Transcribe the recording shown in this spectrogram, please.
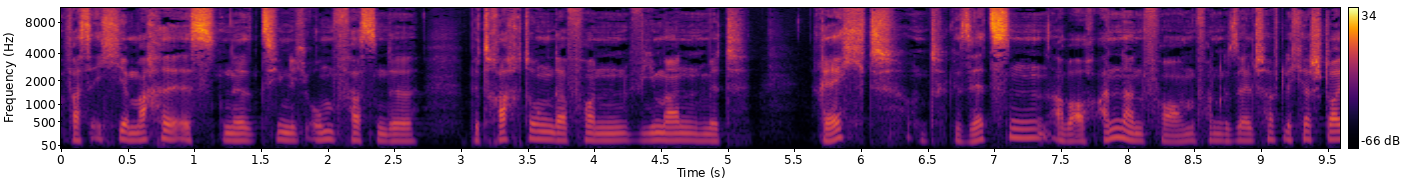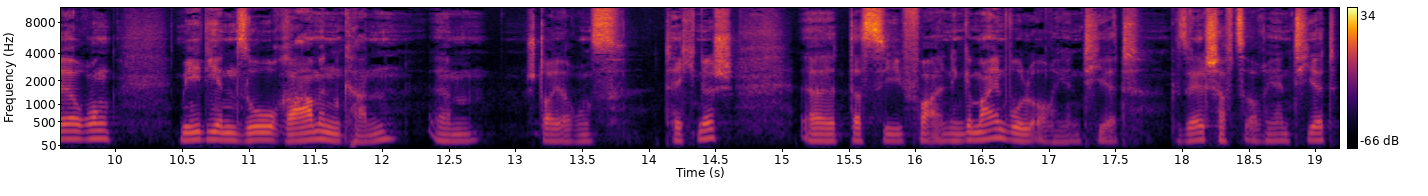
was ich hier mache, ist eine ziemlich umfassende Betrachtung davon, wie man mit Recht und Gesetzen, aber auch anderen Formen von gesellschaftlicher Steuerung Medien so rahmen kann, ähm, steuerungstechnisch, äh, dass sie vor allen Dingen gemeinwohlorientiert, gesellschaftsorientiert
